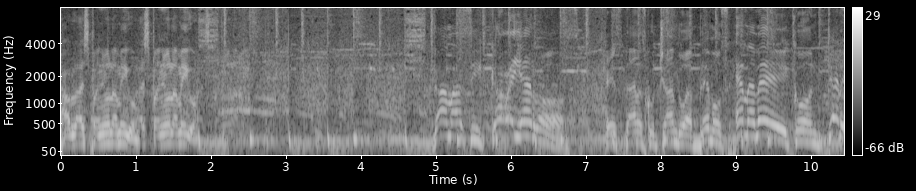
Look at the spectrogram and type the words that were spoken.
Habla español, amigo. Español, amigo. Damas y caballeros, están escuchando Hablemos MMA con Danny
